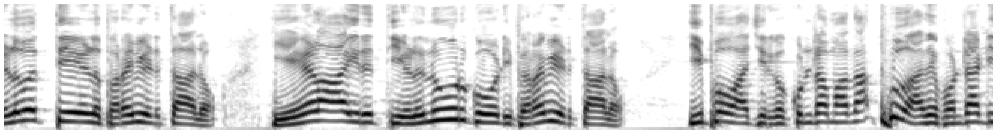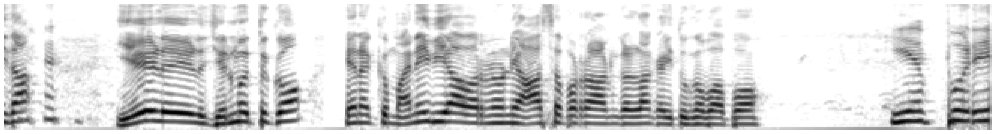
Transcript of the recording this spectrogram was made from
எழுபத்தேழு பிறவி எடுத்தாலும் ஏழாயிரத்தி எழுநூறு கோடி பிறவி எடுத்தாலும் இப்போ வாச்சிருக்க குண்டமா தான். பூ அதே பொண்டாட்டி தான். ஏழு ஏழு ஜென்மத்துக்கும் எனக்கு மனைவியா வரணும்னு ஆசைப்படுற ஆண்கள்லாம் கை தூங்க பார்ப்போம். எப்படி?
